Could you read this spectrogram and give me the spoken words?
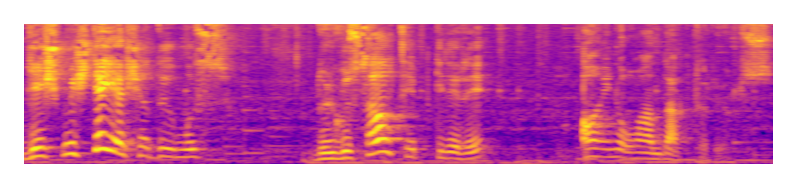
geçmişte yaşadığımız duygusal tepkileri aynı o anda aktarıyoruz.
